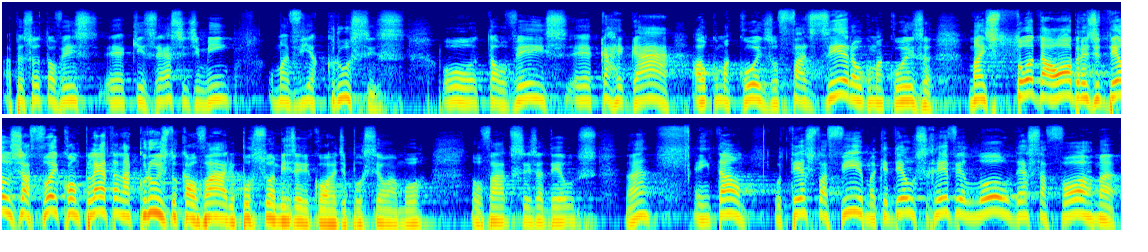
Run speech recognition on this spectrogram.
A pessoa talvez é, quisesse de mim uma via crucis, ou talvez é, carregar alguma coisa, ou fazer alguma coisa, mas toda a obra de Deus já foi completa na cruz do Calvário, por Sua misericórdia, por seu amor. Louvado seja Deus. Né? Então, o texto afirma que Deus revelou dessa forma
